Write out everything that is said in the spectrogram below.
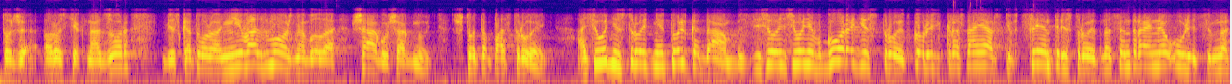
Тот же Ростехнадзор, без которого невозможно было шагу шагнуть, что-то построить. А сегодня строят не только дамбы. Здесь сегодня, сегодня в городе строят, в городе Красноярске, в центре строят, на центральной улице, на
